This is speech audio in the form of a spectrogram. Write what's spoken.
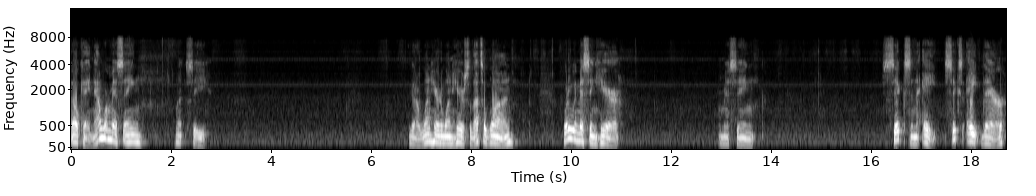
Okay, now we're missing, let's see, We got a 1 here and a 1 here, so that's a 1. What are we missing here? We're missing 6 and 8. 6, 8 there.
